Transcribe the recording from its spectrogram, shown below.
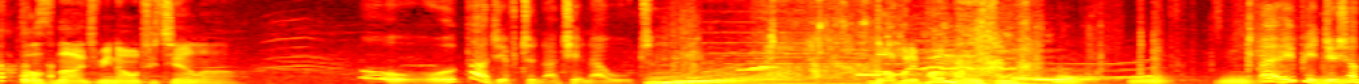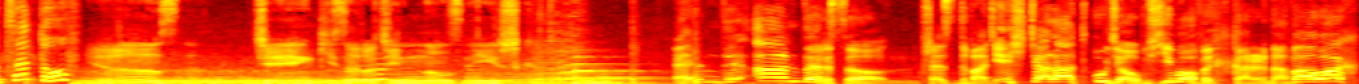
To znajdź mi nauczyciela. O, ta dziewczyna cię nauczy. Dobry pomysł. Ej, 50 centów? Jasne. Dzięki za rodzinną zniżkę. Anderson. Przez 20 lat udział w zimowych karnawałach,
